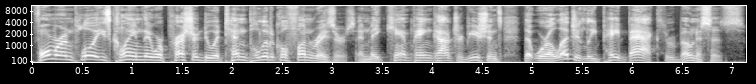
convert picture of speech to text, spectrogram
Former employees claimed they were pressured to attend political fundraisers and make campaign contributions that were allegedly paid back through bonuses.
